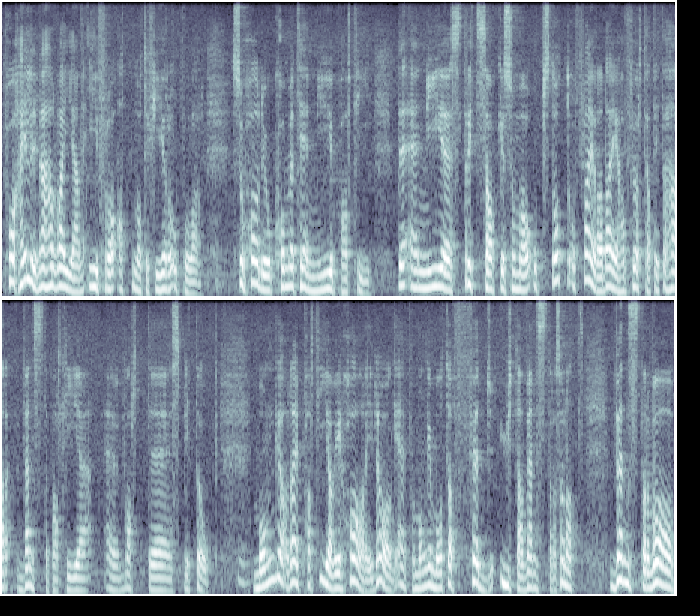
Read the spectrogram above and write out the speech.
på hele denne veien fra 1884 oppover så har det jo kommet til nye parti. Det er nye stridssaker som har oppstått, og flere av de har ført til at dette her Venstrepartiet eh, ble eh, splitta opp. Mange av de partiene vi har i dag, er på mange måter født ut av Venstre. sånn at Venstre var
